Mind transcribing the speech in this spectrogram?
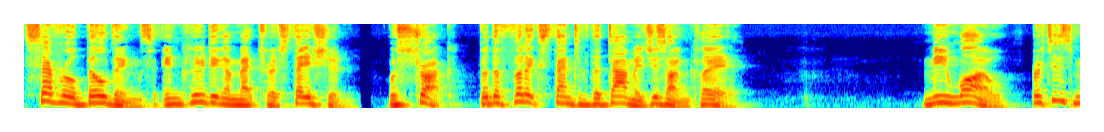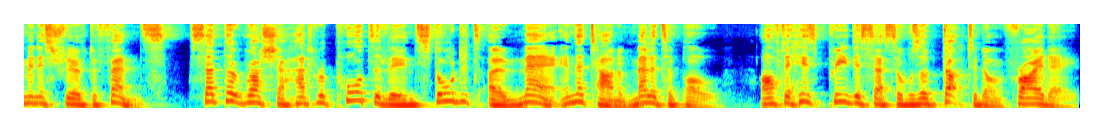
Several buildings, including a metro station, were struck, but the full extent of the damage is unclear. Meanwhile, Britain's Ministry of Defence said that Russia had reportedly installed its own mayor in the town of Melitopol after his predecessor was abducted on Friday.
